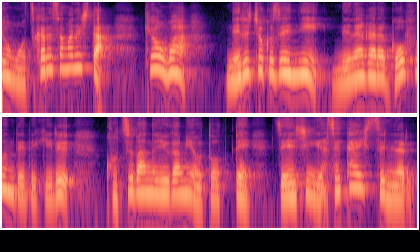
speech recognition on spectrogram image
今日もお疲れ様でした。今日は寝る直前に寝ながら5分でできる骨盤の歪みをとって全身痩せ体質になる。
